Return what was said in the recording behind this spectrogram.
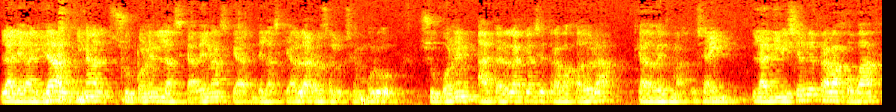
la legalidad al final suponen las cadenas de las que habla Rosa Luxemburgo, suponen atar a la clase trabajadora cada vez más. O sea, la división del trabajo va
